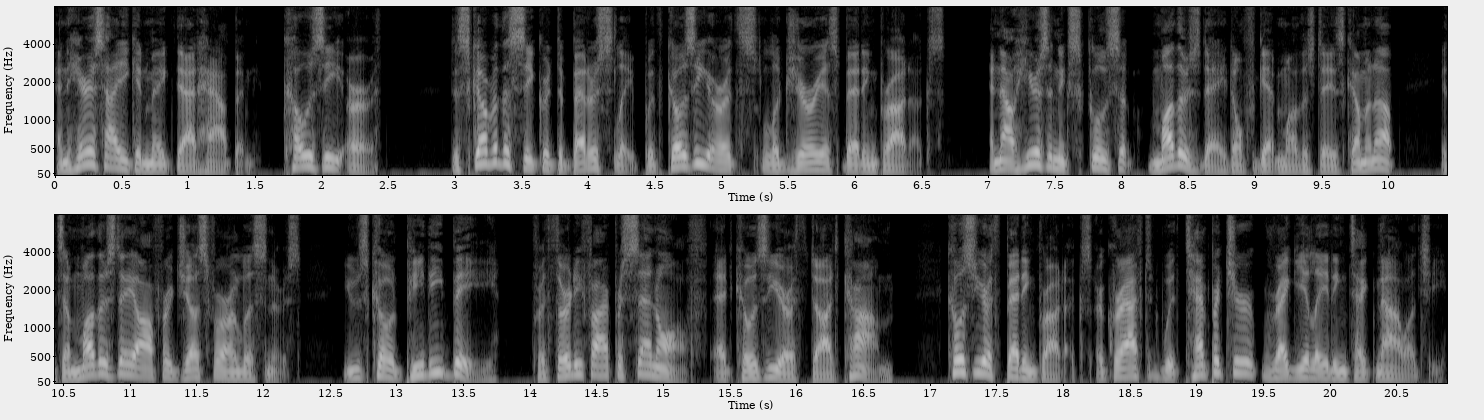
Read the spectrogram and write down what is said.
And here's how you can make that happen. Cozy Earth. Discover the secret to better sleep with Cozy Earth's luxurious bedding products. And now here's an exclusive Mother's Day. Don't forget Mother's Day is coming up. It's a Mother's Day offer just for our listeners. Use code PDB for 35% off at cozyearth.com. Cozy Earth bedding products are crafted with temperature regulating technology.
